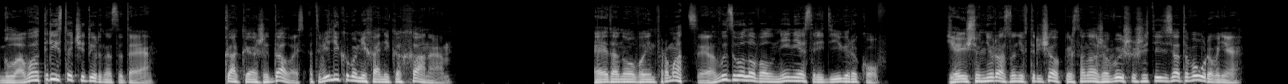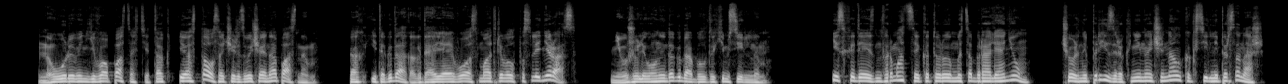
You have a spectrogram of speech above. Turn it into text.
Глава 314. Как и ожидалось от великого механика Хана. Эта новая информация вызвала волнение среди игроков. Я еще ни разу не встречал персонажа выше 60 уровня. Но уровень его опасности так и остался чрезвычайно опасным, как и тогда, когда я его осматривал в последний раз. Неужели он и тогда был таким сильным? Исходя из информации, которую мы собрали о нем, Черный Призрак не начинал как сильный персонаж,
